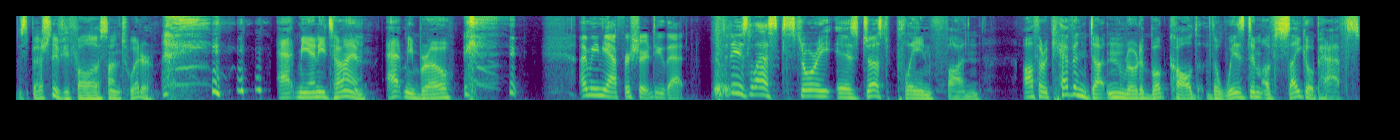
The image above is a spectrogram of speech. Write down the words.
Especially if you follow us on Twitter. At me anytime. At me, bro. I mean, yeah, for sure, do that. Today's last story is just plain fun. Author Kevin Dutton wrote a book called The Wisdom of Psychopaths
